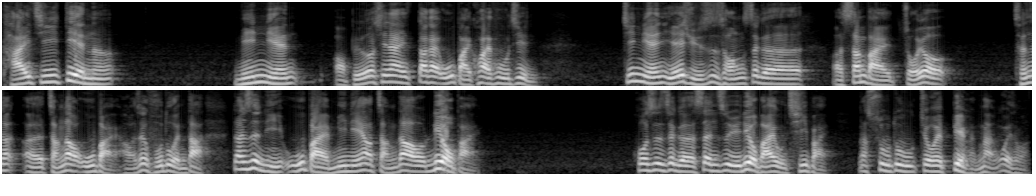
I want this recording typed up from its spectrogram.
台积电呢，明年。哦，比如说现在大概五百块附近，今年也许是从这个呃三百左右成长呃涨到五百哈，这个幅度很大。但是你五百明年要涨到六百，或是这个甚至于六百五七百，那速度就会变很慢。为什么？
